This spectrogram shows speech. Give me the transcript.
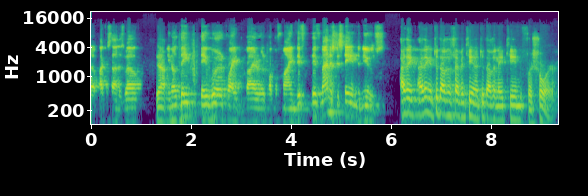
uh, Pakistan as well. Yeah, you know they they were quite viral, top of mind. They've they've managed to stay in the news. I think I think in 2017 and 2018 for sure.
